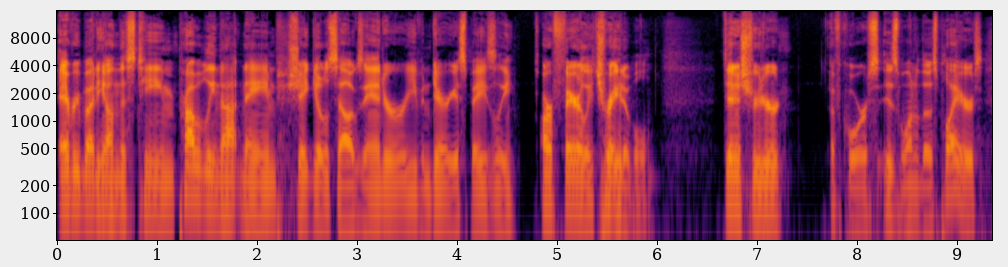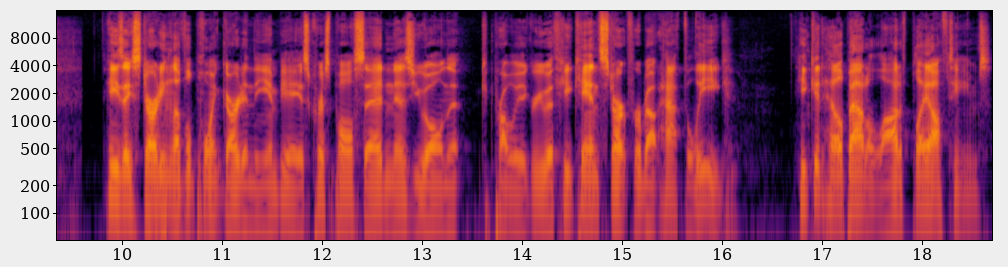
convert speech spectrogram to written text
everybody on this team, probably not named Shai Gilgeous-Alexander or even Darius Bazley, are fairly tradable. Dennis Schroeder, of course, is one of those players. He's a starting level point guard in the NBA, as Chris Paul said, and as you all know, probably agree with. He can start for about half the league. He could help out a lot of playoff teams.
